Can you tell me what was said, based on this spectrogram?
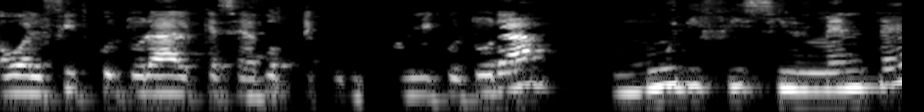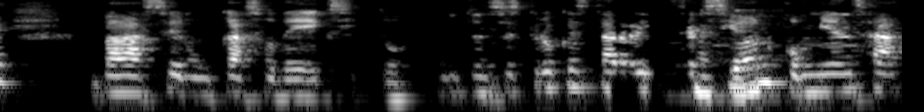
o el fit cultural que se adopte con, mi cultura, muy difícilmente va a ser un caso de éxito. Entonces creo que esta reinserción comienza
